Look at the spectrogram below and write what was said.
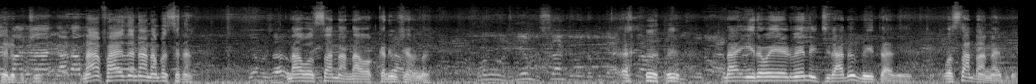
తెలుపుచు. నా ఫాయదనా నమస్తేనా నా. వస్తానా నా ఒక్క నిమిషం అన్నా. నా ఇరవై ఏడు వేలు ఇచ్చినాను మిగతాది వస్తాను నాన్న ఇప్పుడు.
